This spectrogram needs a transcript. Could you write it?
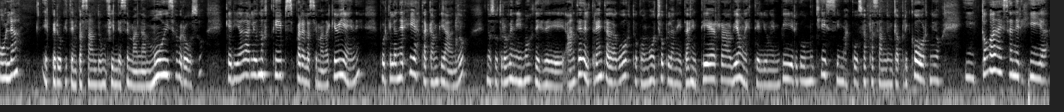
Hola, espero que estén pasando un fin de semana muy sabroso. Quería darle unos tips para la semana que viene porque la energía está cambiando. Nosotros venimos desde antes del 30 de agosto con ocho planetas en tierra, había un estelión en Virgo, muchísimas cosas pasando en Capricornio y toda esa energía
